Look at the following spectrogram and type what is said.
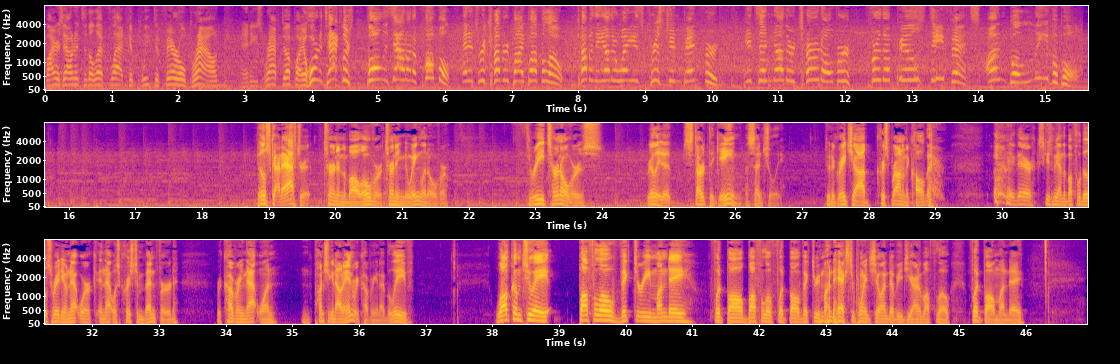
Fires out into the left flat, complete to Pharaoh Brown, and he's wrapped up by a horn of tacklers. Ball is out on a fumble, and it's recovered by Buffalo. Coming the other way is Christian Benford. It's another turnover for the Bills defense. Unbelievable. Bills got after it, turning the ball over, turning New England over. Three turnovers, really to start the game, essentially. Doing a great job, Chris Brown on the call there. there, excuse me, on the Buffalo Bills radio network, and that was Christian Benford recovering that one, and punching it out and recovering it, I believe. Welcome to a Buffalo Victory Monday football, Buffalo Football Victory Monday Extra Point Show on WGR on Buffalo Football Monday.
